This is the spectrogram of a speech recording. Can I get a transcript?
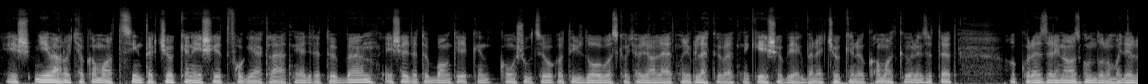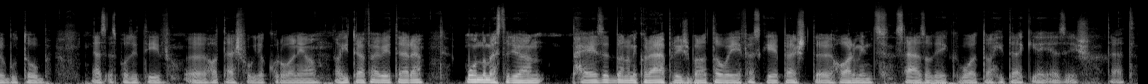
és nyilván, hogyha kamat szintek csökkenését fogják látni egyre többen, és egyre több bank egyébként konstrukciókat is dolgoz ki, hogy hogyan lehet mondjuk lekövetni későbbiekben egy csökkenő kamatkörnyezetet, akkor ezzel én azt gondolom, hogy előbb-utóbb ez, ez pozitív hatást fog gyakorolni a, a hitelfelvételre. Mondom ezt egy olyan helyzetben, amikor áprilisban a tavalyi évhez képest 30 százalék volt a hitelkihelyezés. Tehát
